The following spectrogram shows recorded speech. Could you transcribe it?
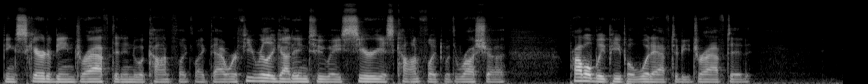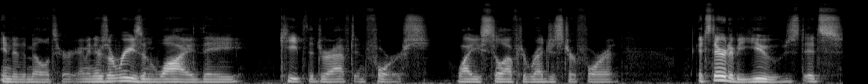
being scared of being drafted into a conflict like that, where if you really got into a serious conflict with Russia, probably people would have to be drafted into the military. I mean, there's a reason why they keep the draft in force, why you still have to register for it. It's there to be used. It's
